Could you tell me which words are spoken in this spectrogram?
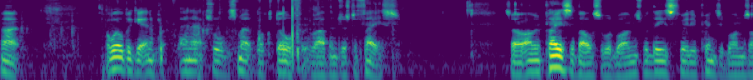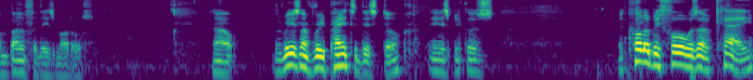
Right, I will be getting an actual smokebox door for it rather than just a face. So I'll replace the balsa wood ones with these 3D printed ones on both of these models. Now, the reason I've repainted this duck is because the colour before was okay.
